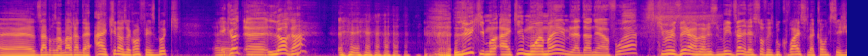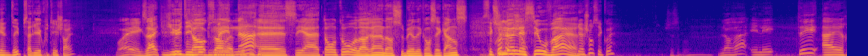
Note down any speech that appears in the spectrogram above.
Euh, Dylan présentement en train de hacker dans un compte Facebook. Euh, Écoute, euh, Laurent. Lui qui m'a hacké moi-même la dernière fois. Ce qui veut dire, en résumé, Dylan est laissé son Facebook ouvert sur le compte CGMD, puis ça lui a coûté cher. Ouais, exact. Il y a eu des Donc maintenant, euh, c'est à ton tour, Laurent, d'en subir les conséquences. C'est Tu l'as laissé ouvert. Le show, c'est quoi? Laurent, il est T-R-U-A-N-D-S.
